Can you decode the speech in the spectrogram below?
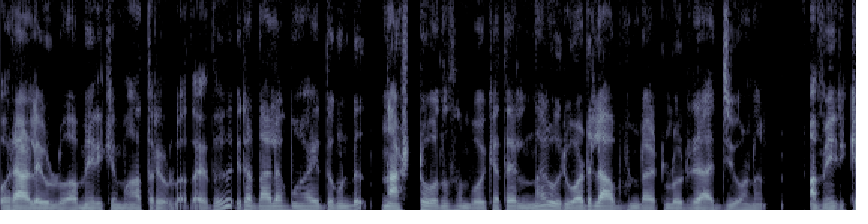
ഒരാളേ ഉള്ളൂ അമേരിക്ക മാത്രമേ ഉള്ളൂ. അതായത് രണ്ടാം ലോക മഹായുദ്ധം കൊണ്ട് നഷ്ടമൊന്നും സംഭവിക്കാത്ത എന്നാൽ ഒരുപാട് ലാഭം ഉണ്ടായിട്ടുള്ള ഒരു രാജ്യമാണ് അമേരിക്ക.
